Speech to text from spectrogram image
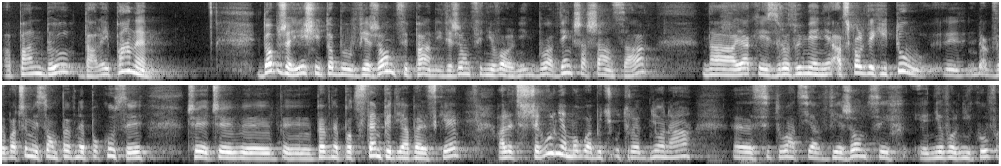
a pan był dalej panem. Dobrze, jeśli to był wierzący pan i wierzący niewolnik, była większa szansa na jakieś zrozumienie, aczkolwiek i tu, y, jak zobaczymy, są pewne pokusy czy, czy y, pewne podstępy diabelskie, ale szczególnie mogła być utrudniona sytuacja wierzących niewolników,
